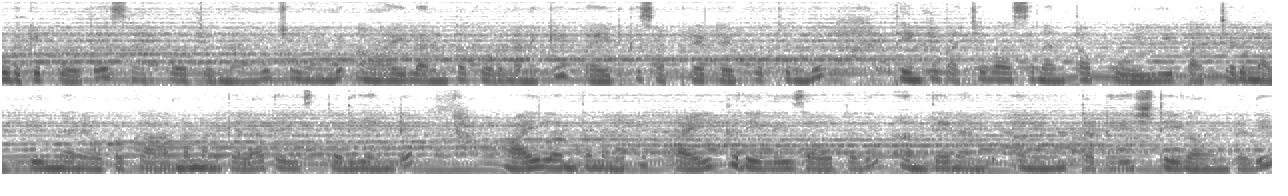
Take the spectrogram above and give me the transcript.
ఉడికిపోతే సరిపోతుందండి. చూడండి ఆయిల్ అంతా కూడా మనకి బయటికి సపరేట్ అయిపోతుంది. దీంట్లో పచ్చివాసన అంతా పోయి పచ్చడి మగ్గిందనే ఒక కారణం మనకి ఎలా తెలుస్తుంది అంటే ఆయిల్ అంతా మనకి పైకి రిలీజ్ అవుతుంది. అంతేనండి అంత టేస్టీగా ఉంటుంది.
